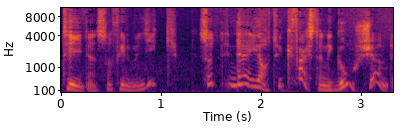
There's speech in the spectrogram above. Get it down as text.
tiden som filmen gick. Så nej, jag tycker faktiskt den är godkänd.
